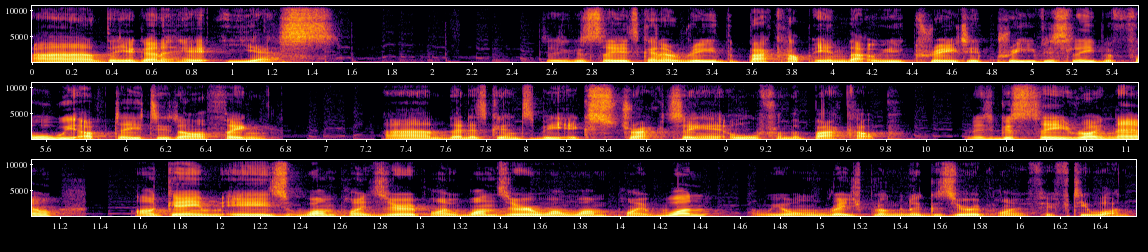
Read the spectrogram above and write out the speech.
And then you're going to hit yes. So you can see it's going to read the backup in that we created previously before we updated our thing. And then it's going to be extracting it all from the backup. And as you can see right now, our game is 1.0.1011.1 and we are on Rage Plugin 0.51.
